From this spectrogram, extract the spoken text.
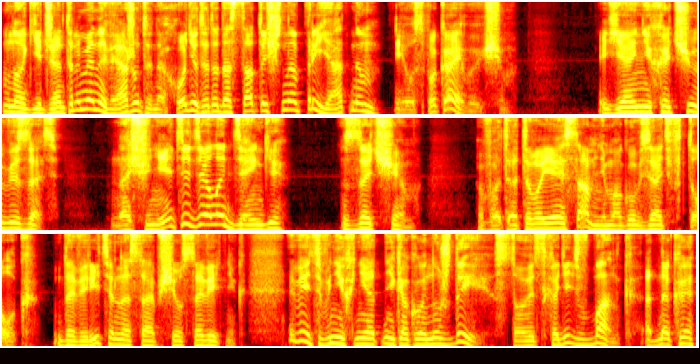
Многие джентльмены вяжут и находят это достаточно приятным и успокаивающим». «Я не хочу вязать». «Начните делать деньги». «Зачем?» «Вот этого я и сам не могу взять в толк», — доверительно сообщил советник. «Ведь в них нет никакой нужды, стоит сходить в банк. Однако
